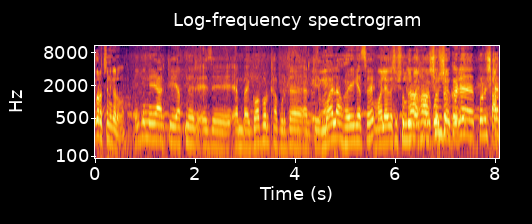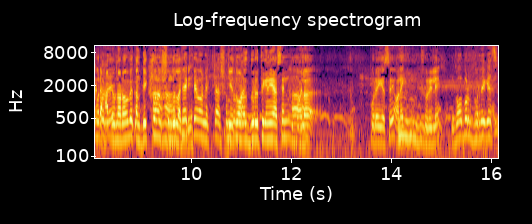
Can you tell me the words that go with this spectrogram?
করাচ্ছেন কেন? আর কি আপনার এই যে ভাই গোবর কাপড় দেয় আর কি ময়লা হয়ে গেছে। ময়লা গেছে সুন্দর হ্যাঁ, হ্যাঁ, পরিষ্কার করে করে পরিষ্কার করে- হাটে ওঠানো হবে কারণ দেখতে অনেক হ্যাঁ, সুন্দর হ্যাঁ, লাগবে। দেখতে অনেকটা সুন্দর যেহেতু অনেক। দূরে থেকে নিয়ে আসেন হ্যাঁ, ময়লা পড়ে গেছে অনেক শরীরে। গোবর ভরে গেছে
